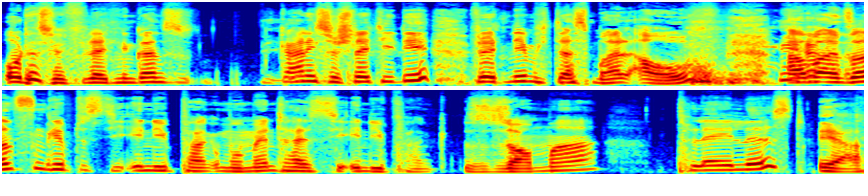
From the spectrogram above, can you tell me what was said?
Oh, das wäre vielleicht eine ganz gar nicht so schlechte Idee. Vielleicht nehme ich das mal auf. Aber ansonsten gibt es die Indie-Punk. Im Moment heißt es die Indie-Punk Sommer. Playlist Ja.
